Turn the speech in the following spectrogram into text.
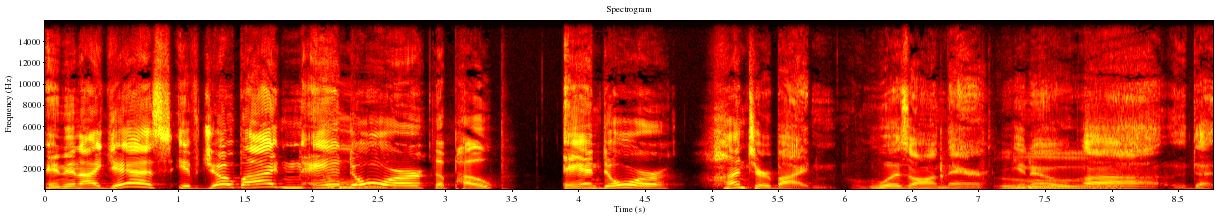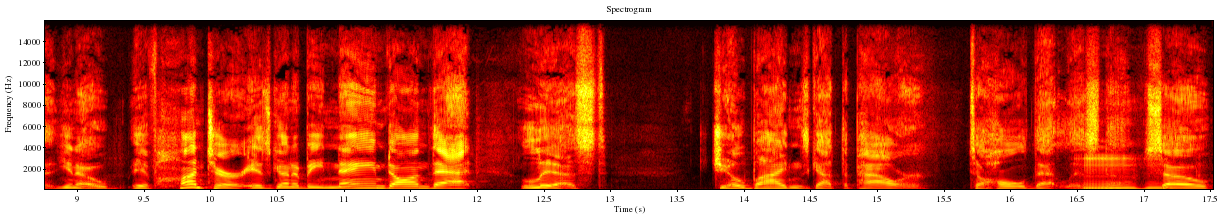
And then I guess if Joe Biden and Mm-hmm. Ooh, or the Pope. and or Hunter Biden was on there, you know, uh, the, you know, if Hunter is going to be named on that list, Joe Biden's got the power to hold that list up. So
